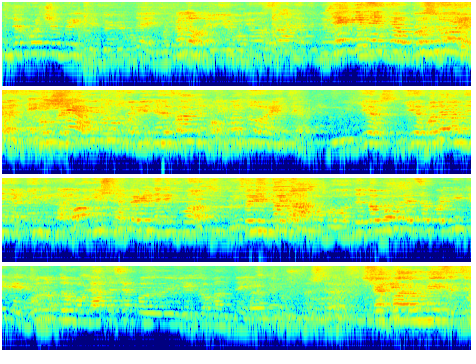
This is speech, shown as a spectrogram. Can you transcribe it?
він не хоче вийти до людей? Шановні, Його зайняти не вже Вінниця опозорилася і ще він не зайнятий. опозориться. Ну, Є ж є невідкладно. Перед було. Не домовляться політики, будуть домовлятися по командирі. Ще пару місяців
